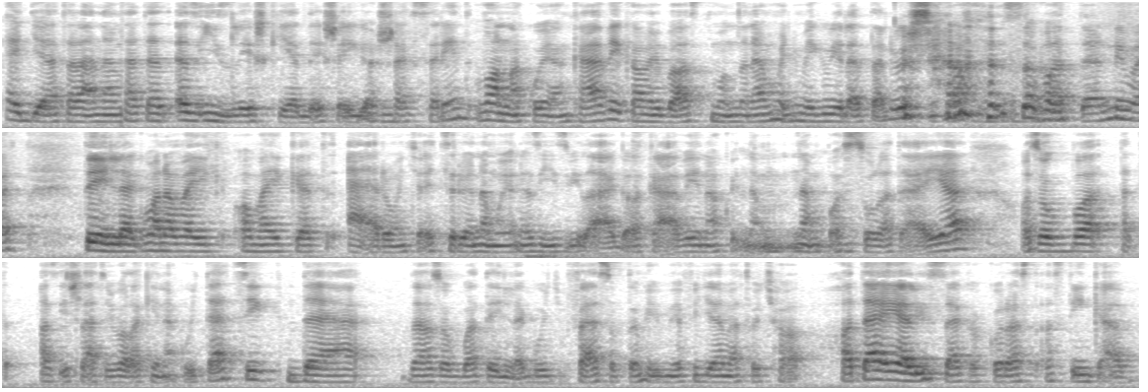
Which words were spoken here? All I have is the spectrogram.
Egyáltalán nem. Tehát ez, ez ízlés kérdése igazság szerint. Vannak olyan kávék, amiben azt mondanám, hogy még véletlenül sem szabad tenni, mert tényleg van, amelyik, amelyiket elrontja. Egyszerűen nem olyan az ízvilága a kávénak, hogy nem, nem passzol a tejjel. Azokba, tehát az is lehet, hogy valakinek úgy tetszik, de de azokban tényleg úgy felszoktam hívni a figyelmet, hogy ha, ha tejjel isszák, akkor azt, azt inkább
